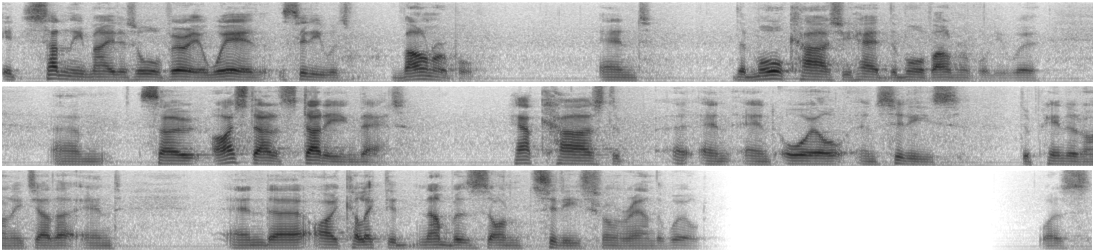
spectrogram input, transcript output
it suddenly made us all very aware that the city was vulnerable and the more cars you had, the more vulnerable you were. Um, so I started studying that, how cars uh, and, and oil and cities depended on each other and, and uh, I collected numbers on cities from around the world. Was,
